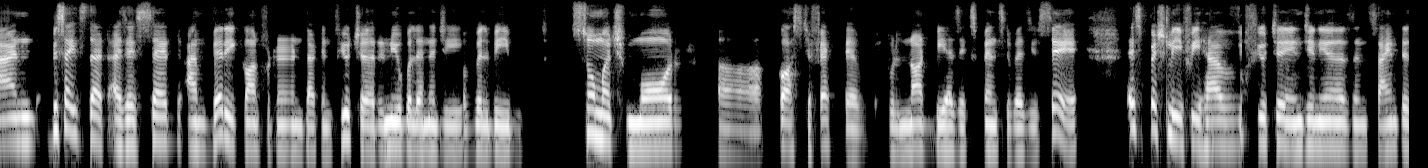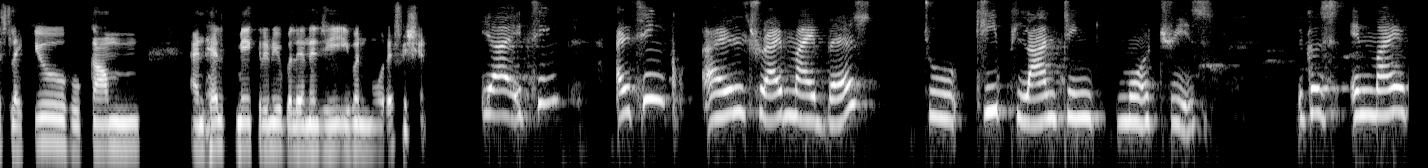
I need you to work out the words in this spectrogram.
And besides that, as I said, I'm very confident that in future renewable energy will be so much more uh, cost effective. It will not be as expensive as you say, especially if we have future engineers and scientists like you who come and help make renewable energy even more efficient. Yeah, I think I think I'll try my best to keep planting more trees because in my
